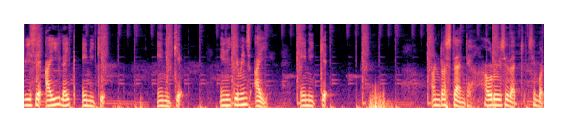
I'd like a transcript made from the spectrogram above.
we say I like enike. Enike. Enike means I. Enike. Understand. How do we say that? Simple.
